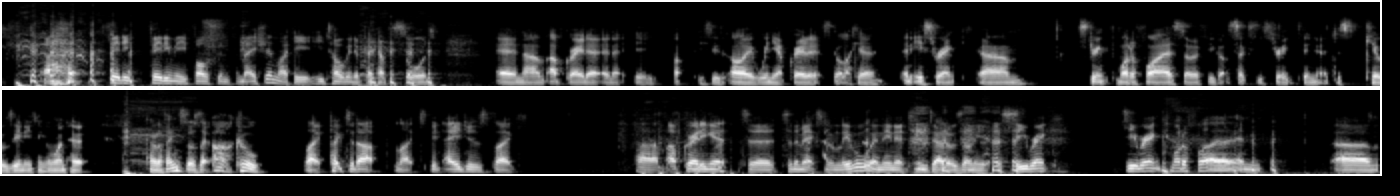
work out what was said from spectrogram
uh, feeding feeding me false information. Like he, he told me to pick up a sword and um, upgrade it, and it, he, he says, oh, when you upgrade it, it's got like a an S rank um, strength modifier. So if you've got sixty strength, then it just kills anything in one hit, kind of thing. So I was like, oh, cool. Like picked it up, like spent ages like um, upgrading it to, to the maximum level, and then it turns out it was only a C rank C rank modifier, and um, I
